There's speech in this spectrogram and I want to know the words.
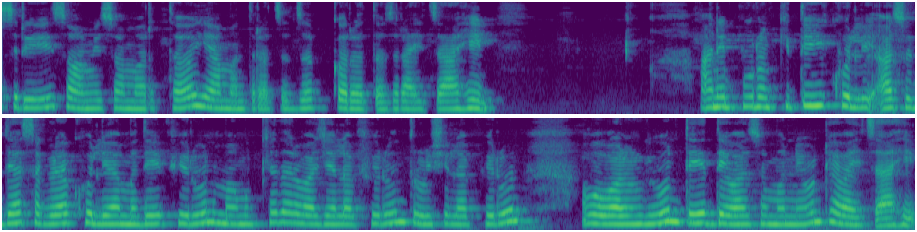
श्री स्वामी समर्थ या मंत्राचा जप करतच राहायचं आहे. आणि पूर्ण कितीही खोली असू द्या सगळ्या खोल्यामध्ये फिरून मग मुख्य दरवाजाला फिरून तुळशीला फिरून ओवाळून घेऊन ते देवासमोर नेऊन ठेवायचं आहे.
